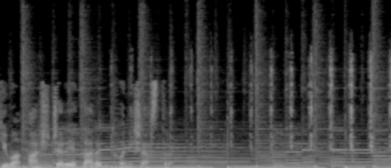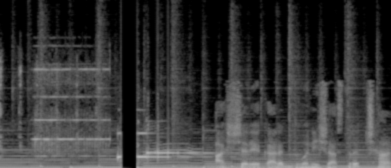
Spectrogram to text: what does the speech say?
किंवा आश्चर्यकारक ध्वनिशास्त्र. आश्चर्यकारक ध्वनिशास्त्र छान.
